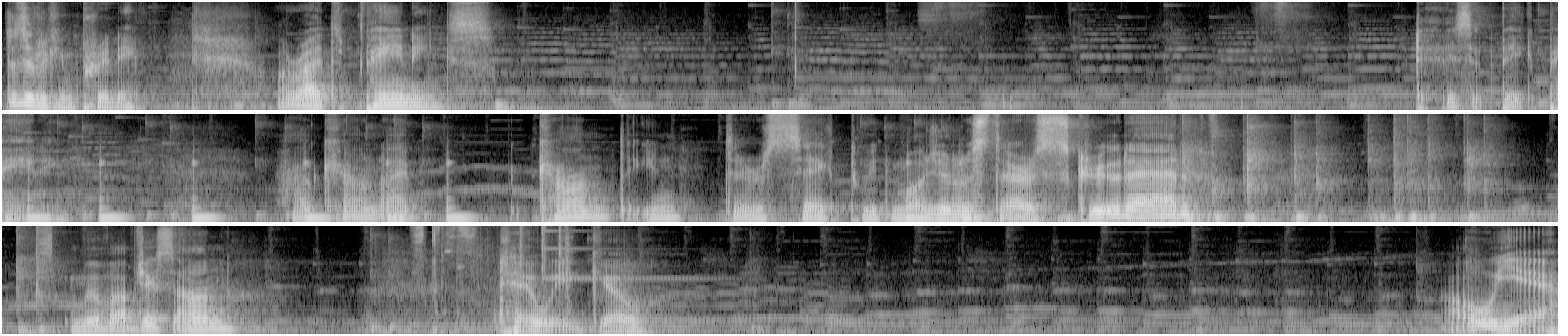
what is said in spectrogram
This is looking pretty. Alright, paintings. That is a big painting. How can I can't intersect with modular stairs? Screw that. Move objects on. There we go. Oh yeah.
